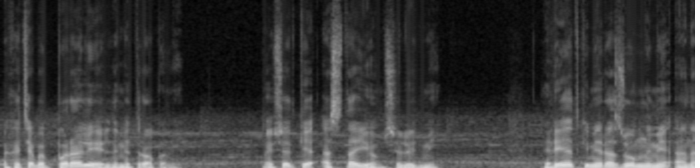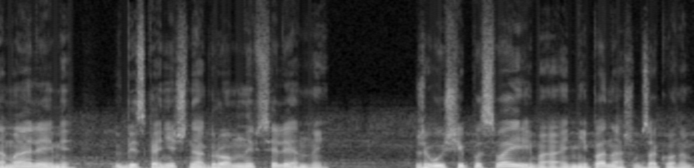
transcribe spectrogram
а хотя бы параллельными тропами – мы все-таки остаемся людьми. Редкими разумными аномалиями в бесконечно огромной Вселенной, живущей по своим, а не по нашим законам.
